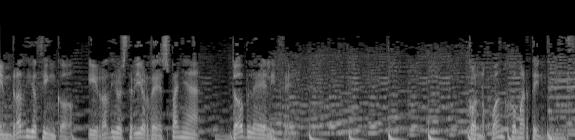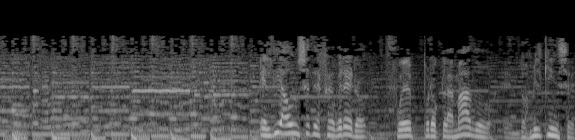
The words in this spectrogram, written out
En Radio 5 y Radio Exterior de España, Doble Hélice. Con Juanjo Martín. El día 11 de febrero fue proclamado en 2015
